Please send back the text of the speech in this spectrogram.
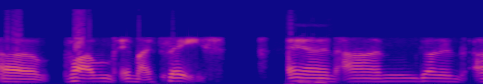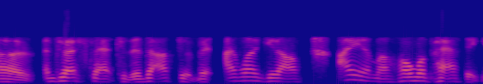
uh problem in my face and I'm going to uh, address that to the doctor. But I want to get off. I am a homeopathic,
